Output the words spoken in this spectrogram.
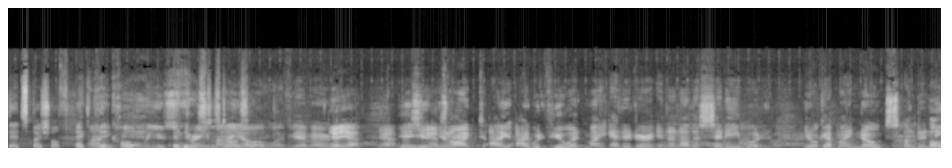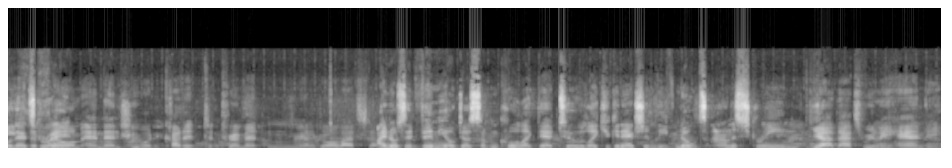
that special effect On thing. Cole, we use And it was Frame just awesome. Have you ever? Yeah, yeah, yeah. You, you- you know, I. I, I would view it. My editor in another city would, you know, get my notes underneath Oh, that's the great. film, and then she would cut it to trim it and you know do all that stuff. I noticed that Vimeo does something cool like that too. Like you can actually leave notes on the screen. Yeah, that's really handy.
